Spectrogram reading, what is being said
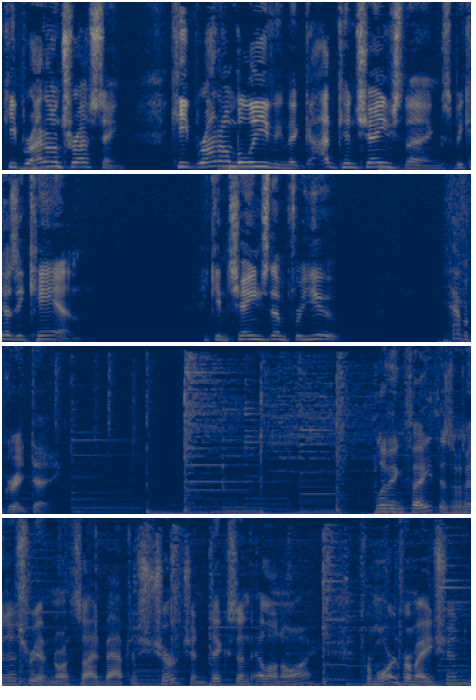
keep right on trusting, keep right on believing that God can change things because He can. He can change them for you. Have a great day. Living Faith is a ministry of Northside Baptist Church in Dixon, Illinois. For more information,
